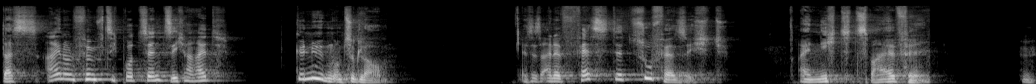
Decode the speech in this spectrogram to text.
dass 51 Prozent Sicherheit genügen, um zu glauben. Es ist eine feste Zuversicht, ein Nicht-Zweifeln. Hm.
